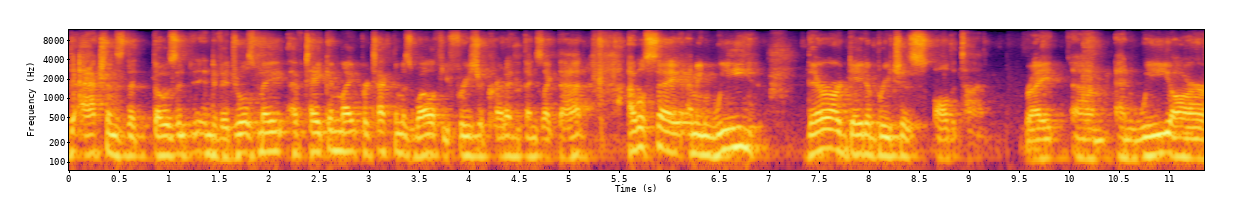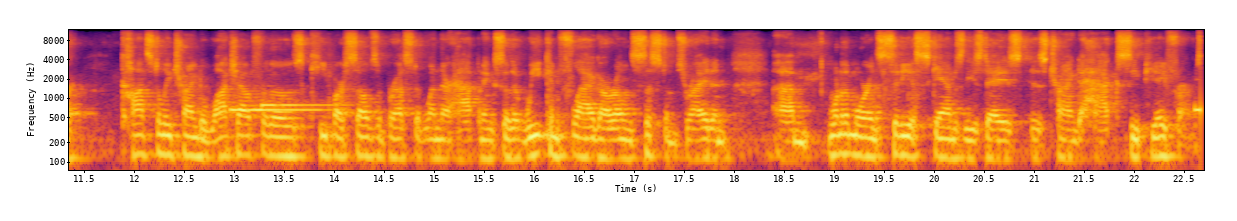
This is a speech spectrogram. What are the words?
the actions that those individuals may have taken might protect them as well if you freeze your credit and things like that. I will say, I mean, we, there are data breaches all the time, right? Um, and we are constantly trying to watch out for those, keep ourselves abreast of when they're happening so that we can flag our own systems, right? And um, one of the more insidious scams these days is trying to hack CPA firms,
